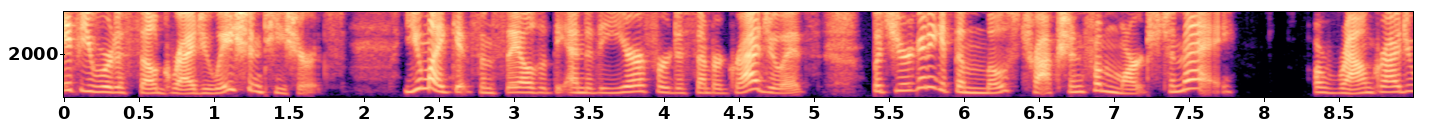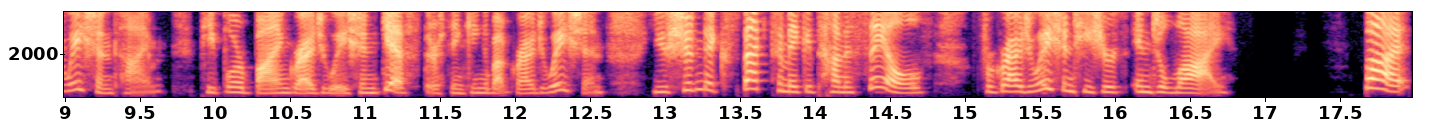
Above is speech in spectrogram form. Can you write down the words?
If you were to sell graduation t shirts, you might get some sales at the end of the year for December graduates, but you're going to get the most traction from March to May around graduation time. People are buying graduation gifts. They're thinking about graduation. You shouldn't expect to make a ton of sales for graduation t shirts in July. But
